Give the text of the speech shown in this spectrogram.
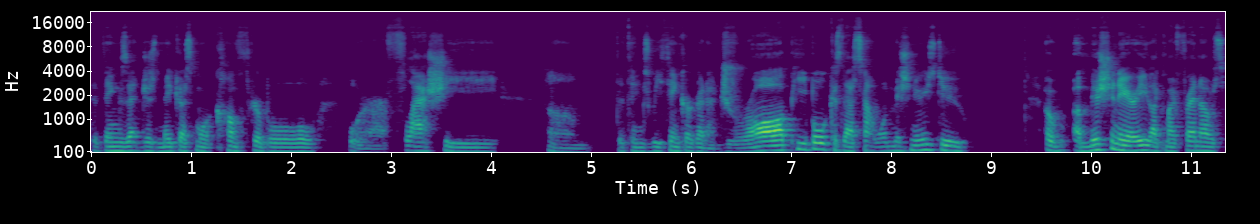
the things that just make us more comfortable or are flashy, um, the things we think are going to draw people, because that's not what missionaries do. A, a, missionary, like my friend I was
